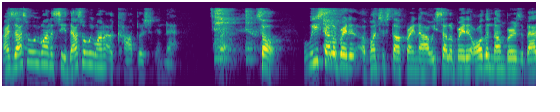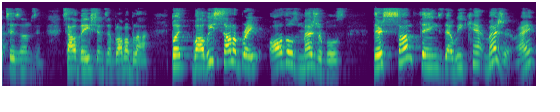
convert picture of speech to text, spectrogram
All right, so that's what we want to see. That's what we want to accomplish in that. Right. So we celebrated a bunch of stuff right now. We celebrated all the numbers, the baptisms, and salvations, and blah blah blah. But while we celebrate all those measurables, there's some things that we can't measure, right?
